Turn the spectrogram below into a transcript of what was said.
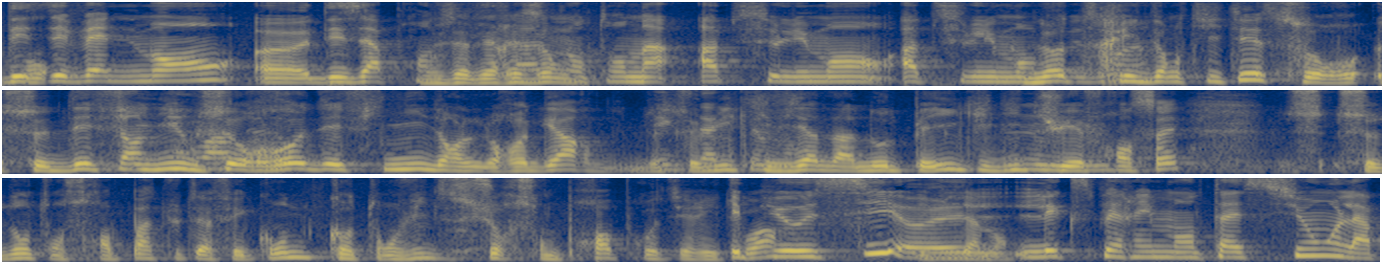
des événements, euh, des apprentissages dont on a absolument, absolument Notre identité se, définit ou se redéfinit dans le regard de celui qui vient d'un autre pays qui dit tu es mhm. français, ce dont on ne se rend pas tout à fait compte quand on vit sur son propre territoire. Et puis aussi euh, l'expérimentation, la,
